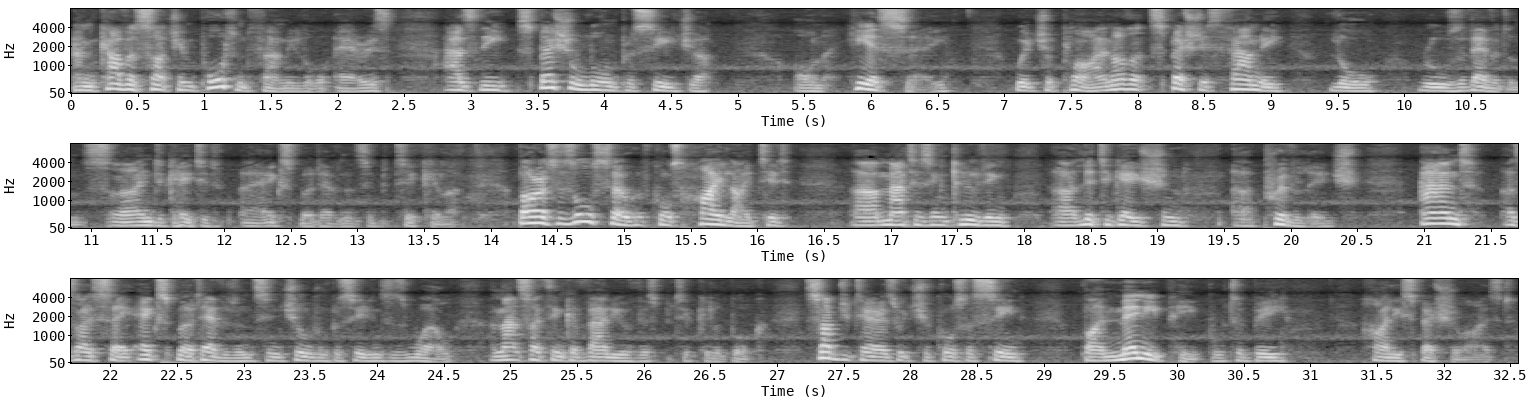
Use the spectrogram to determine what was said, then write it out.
and cover such important family law areas as the special law and procedure on hearsay, which apply, and other specialist family law rules of evidence, and I indicated uh, expert evidence in particular. Burrows has also, of course, highlighted uh, matters including uh, litigation uh, privilege and, as I say, expert evidence in children proceedings as well, and that's, I think, a value of this particular book. Subject areas which, of course, are seen by many people to be highly specialised.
